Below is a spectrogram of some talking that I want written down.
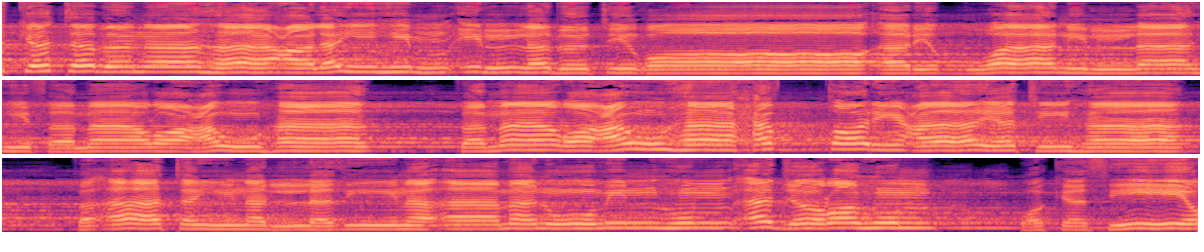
كتبناها عليهم إلا ابتغاء رضوان الله فما رعوها فما رعوها حق رعايتها. فآتينا الذين آمنوا منهم أجرهم وكثير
